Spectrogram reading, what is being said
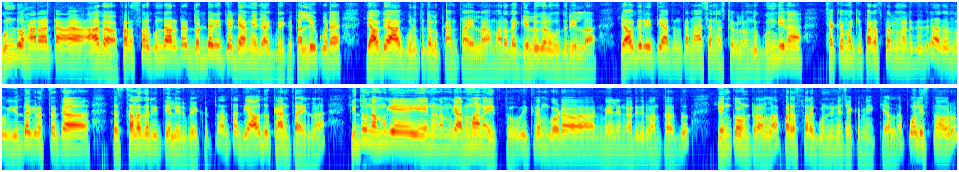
ಗುಂಡು ಹಾರಾಟ ಆದ ಪರಸ್ಪರ ಗುಂಡು ಹಾರಾಟ ದೊಡ್ಡ ರೀತಿಯ ಡ್ಯಾಮೇಜ್ ಆಗಬೇಕು. ಅಲ್ಲಿಯೂ ಕೂಡ ಯಾವುದೇ ಆ ಗುರುತುಗಳು ಕಾಣ್ತಾ ಇಲ್ಲ, ಮರದ ಗೆಲ್ಲುಗಳು ಉದುರಿಲ್ಲ. ಯಾವುದೇ ರೀತಿಯಾದಂಥ ನಾಶ ನಷ್ಟಗಳು, ಒಂದು ಗುಂಡಿನ ಚಕಮಕಿ ಪರಸ್ಪರ ನಡೆದಿದ್ರೆ ಅದೊಂದು ಯುದ್ಧಗ್ರಸ್ತ ಸ್ಥಳದ ರೀತಿಯಲ್ಲಿ ಇರಬೇಕಿತ್ತು. ಅಂಥದ್ದು ಯಾವುದೂ ಕಾಣ್ತಾ ಇಲ್ಲ. ಇದು ನಮಗೆ ಏನು, ನಮಗೆ ಅನುಮಾನ ಇತ್ತು. ವಿಕ್ರಮ್ ಗೌಡ ಮೇಲೆ ನಡೆದಿರುವಂಥದ್ದು ಎನ್ಕೌಂಟ್ರ್ ಅಲ್ಲ, ಪರಸ್ಪರ ಗುಂಡಿನ ಚಕಮಕಿ ಅಲ್ಲ. ಪೊಲೀಸ್ನವರು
